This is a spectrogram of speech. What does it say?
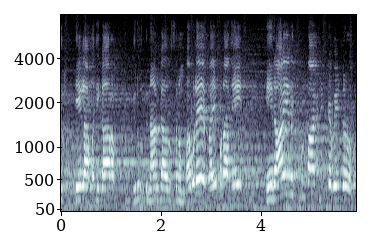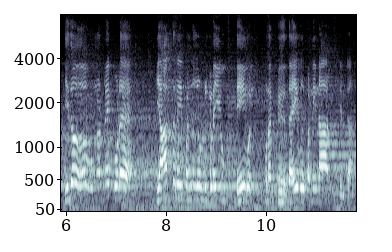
இருபத்தி ஏழாம் அதிகாரம் இருபத்தி நான்காவது வசனம். பவுலே பயப்படாதே. நீ ராயனுக்கு முன்பாக நிற்க வேண்டும். இதோ உன்னுடனே கூட யாத்திரை பண்ணுகிறவர்களையும் தேவன் உனக்கு தயவு பண்ணினார் என்றார்.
